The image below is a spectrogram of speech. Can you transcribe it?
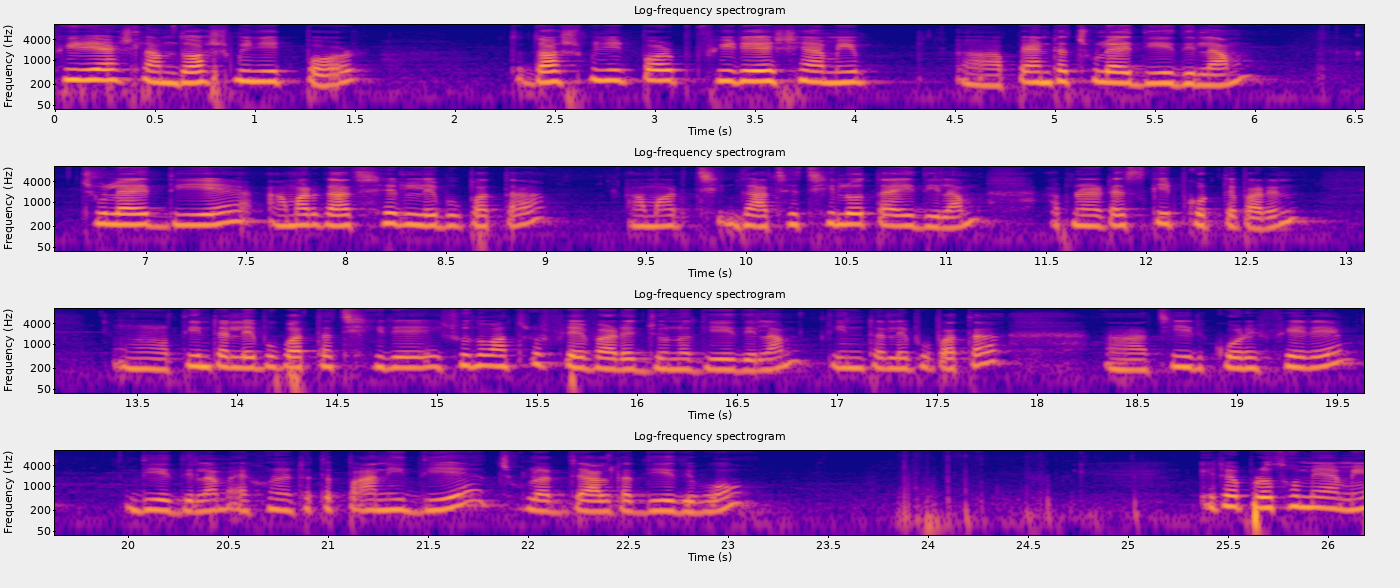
ফিরে আসলাম দশ মিনিট পর। তো দশ মিনিট পর ফিরে এসে আমি প্যানটা চুলায় দিয়ে দিলাম। চুলায় দিয়ে আমার গাছের লেবু পাতা আমার গাছে ছিল তাই দিলাম। আপনারা এটা স্কিপ করতে পারেন। তিনটা লেবু পাতা ছিঁড়ে শুধুমাত্র ফ্লেভারের জন্য দিয়ে দিলাম। তিনটা লেবু পাতা চির করে ফেরে দিয়ে দিলাম। এখন এটাতে পানি দিয়ে চুলার জালটা দিয়ে দেব। এটা প্রথমে আমি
